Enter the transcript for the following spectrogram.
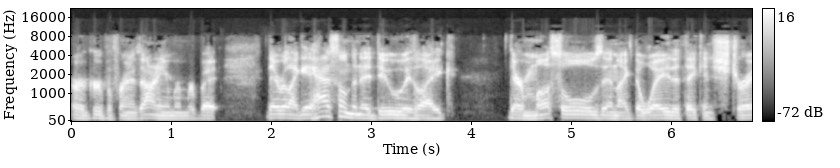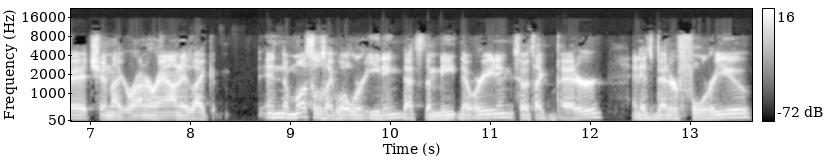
or a group of friends. I don't even remember, but they were like, it has something to do with like their muscles and like the way that they can stretch and like run around. It like, and the muscles like what we're eating. That's the meat that we're eating. So it's like better and it's better for you.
